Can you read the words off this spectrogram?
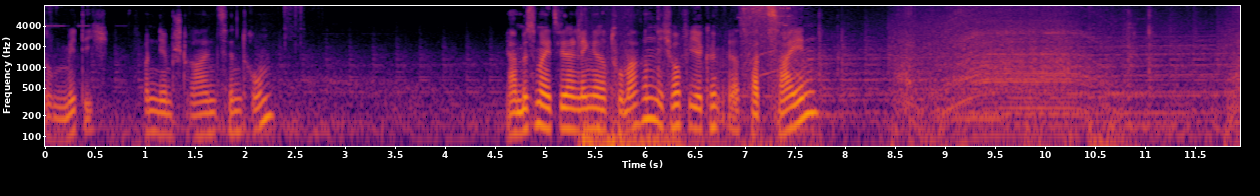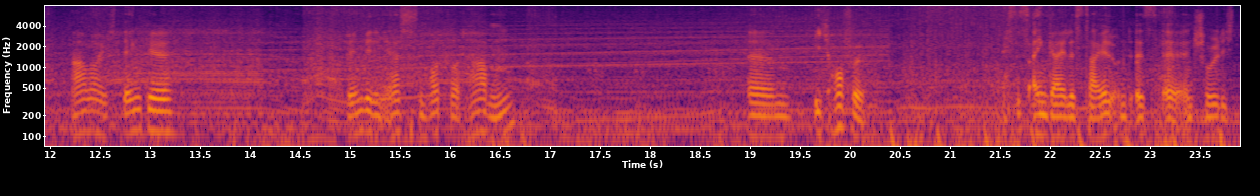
So mittig von dem Strahlenzentrum. Ja, müssen wir jetzt wieder eine längere Tour machen. Ich hoffe, ihr könnt mir das verzeihen. Aber ich denke, wenn wir den ersten Hotrod haben, ähm, ich hoffe, es ist ein geiles Teil und es äh, entschuldigt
